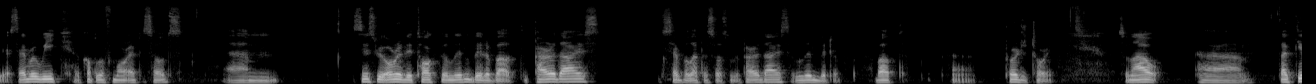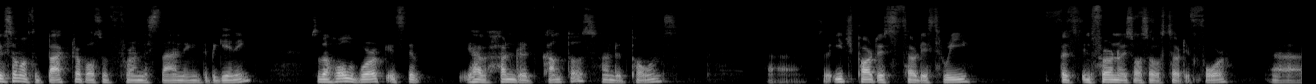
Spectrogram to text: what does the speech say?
yes, every week, a couple of more episodes. Um, since we already talked a little bit about the paradise, several episodes on the paradise, a little bit about uh, purgatory. So now um, that gives some of the backdrop also for understanding the beginning. So the whole work is the you have 100 cantos, 100 poems. Uh, so each part is 33, but Inferno is also 34. Uh,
